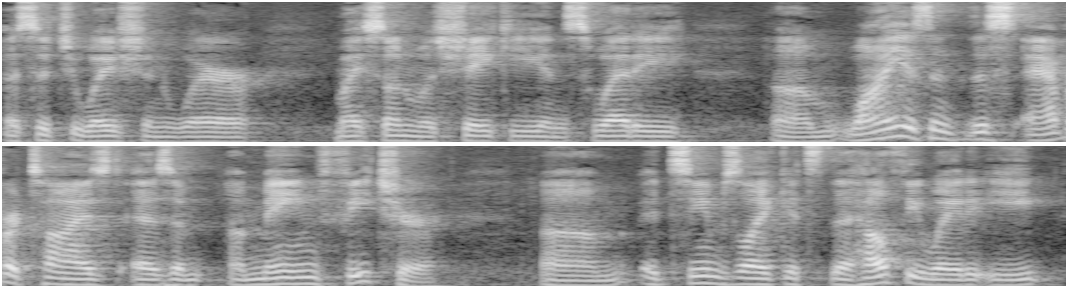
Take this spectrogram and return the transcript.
a situation where my son was shaky and sweaty um, why isn't this advertised as a, a main feature? Um, it seems like it's the healthy way to eat.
